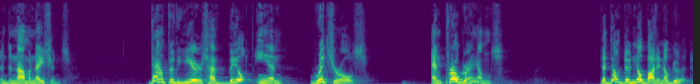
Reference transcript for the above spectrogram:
and denominations down through the years have built in rituals and programs that don't do nobody no good.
